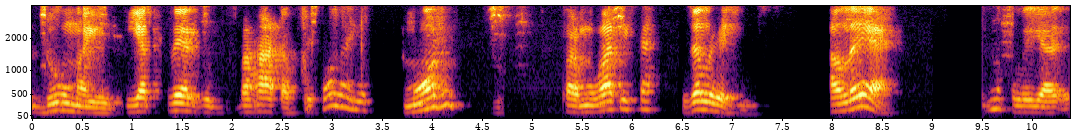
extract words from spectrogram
думають, як стверджують багато психологів, можуть формуватися залежність. Але ну, коли я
